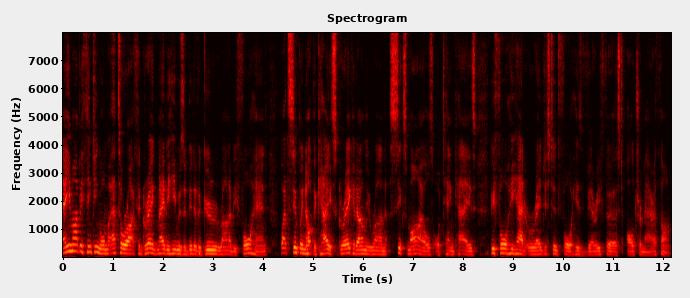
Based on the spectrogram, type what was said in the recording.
Now, you might be thinking, well, that's all right for Greg. Maybe he was a bit of a guru runner beforehand. Well, that's simply not the case. Greg had only run six miles or 10Ks before he had registered for his very first ultra marathon.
